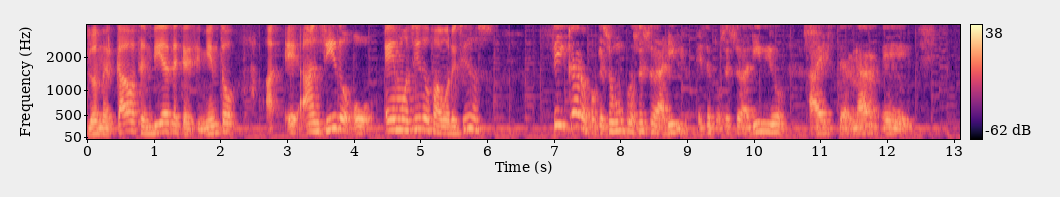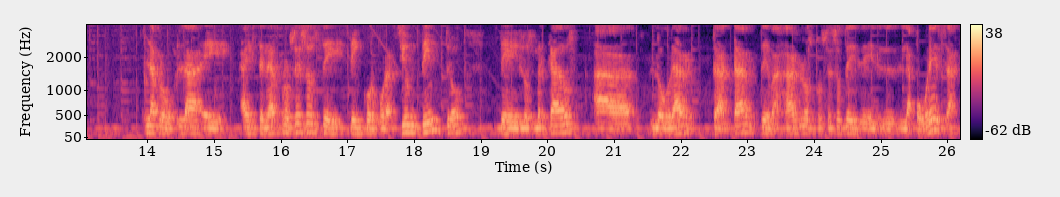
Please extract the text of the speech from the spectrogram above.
los mercados en vías de crecimiento ah, eh, han sido o hemos sido favorecidos. Sí, claro, porque son un proceso de alivio. Ese proceso de alivio a externar, eh, la, eh, a externar procesos de, de, incorporación dentro de los mercados a lograr tratar de bajar los procesos de, la pobreza.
